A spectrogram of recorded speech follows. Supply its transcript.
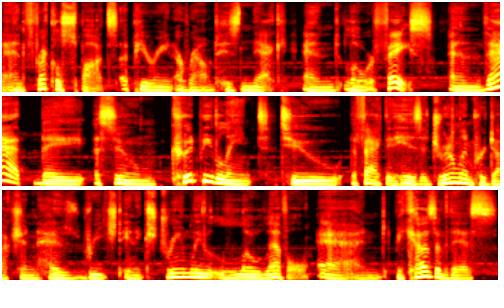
and freckle spots appearing around his neck and lower face. And that they assume could be linked to the fact that his adrenaline production has reached an extremely low level. And because of this,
